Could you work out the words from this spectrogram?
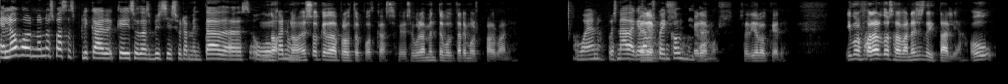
E logo non nos vas a explicar que iso das virxes xuramentadas ou no, o canon? Non, eso queda para outro podcast, que seguramente voltaremos para Albania. Bueno, pois pues nada, quedamos veremos, coa incógnita. Veremos, se Dios lo quere. Imos vale. falar dos albaneses de Italia, ou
